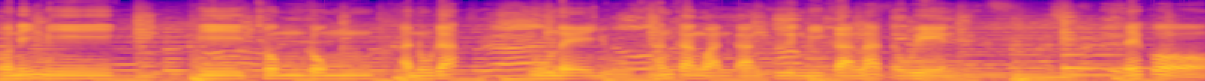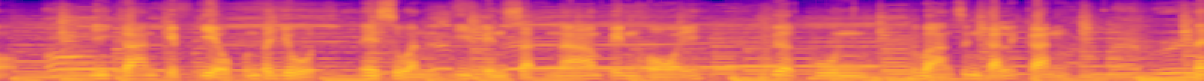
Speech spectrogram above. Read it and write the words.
ตอนนี้มีมีชมรมอนุรักษ์ ดูแลอยู่ทั้งกลางวันกลางคืนมีการลาดตระเวน และก็มีการเก็บเกี่ยวผลประโยชน์ในส่วนที่เป็นสัตว์น้ำเป็นหอยเกื้อกูลระหว่างซึ่งกันและกัน ใน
